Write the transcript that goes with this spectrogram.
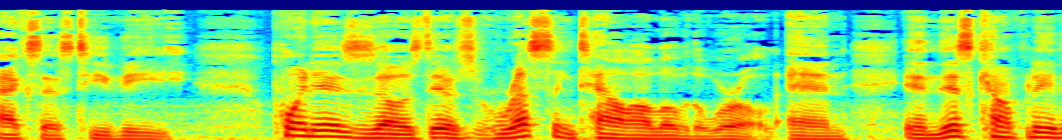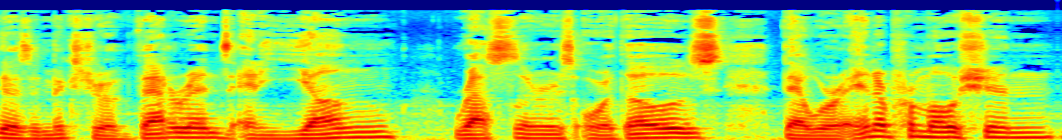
AXS TV. Point is, though, is there's wrestling talent all over the world, and in this company, there's a mixture of veterans and young wrestlers or those that were in a promotion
